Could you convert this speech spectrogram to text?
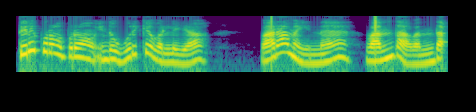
திரிபுரம் அப்புறம் இந்த உரிக்க வரலையா? வராம என்ன? வந்தா வந்தா.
